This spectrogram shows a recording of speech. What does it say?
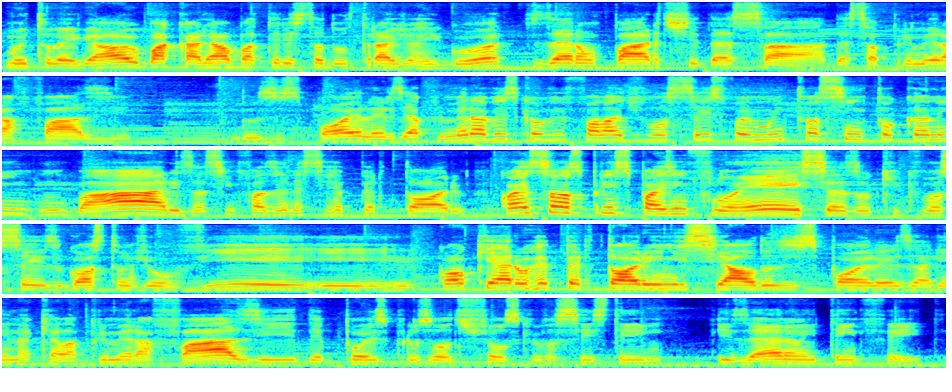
muito legal. E o Bacalhau, baterista do Traje a Rigor, fizeram parte dessa, dessa primeira fase dos spoilers. E a primeira vez que eu ouvi falar de vocês foi muito assim, tocando em, em bares, assim, fazendo esse repertório. Quais são as principais influências? O que, que vocês gostam de ouvir? E qual que era o repertório inicial dos spoilers ali naquela primeira fase e depois para os outros shows que vocês têm fizeram e têm feito?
